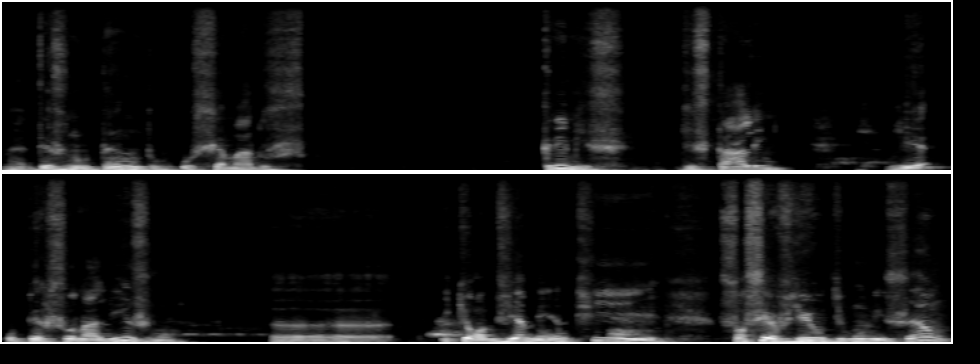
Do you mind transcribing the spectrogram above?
né? desnudando os chamados crimes de Stalin e o personalismo uh, e que, obviamente, só serviu de munição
